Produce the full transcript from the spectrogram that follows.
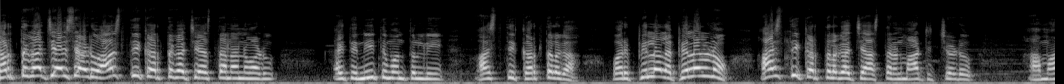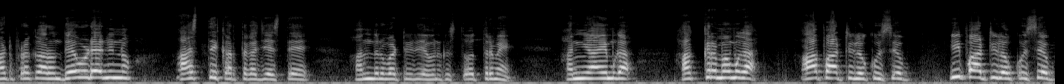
కర్తగా చేశాడు ఆస్తికర్తగా చేస్తానన్నవాడు అయితే నీతిమంతుల్ని ఆస్తికర్తలుగా వారి పిల్లల పిల్లలను ఆస్తికర్తలుగా చేస్తానని మాట ఇచ్చాడు ఆ మాట ప్రకారం దేవుడే నిన్ను ఆస్తికర్తగా చేస్తే అందును బట్టి దేవునికి స్తోత్రమే. అన్యాయంగా అక్రమముగా ఆ పార్టీలో కూసేపు ఈ పార్టీలో కూసేపు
